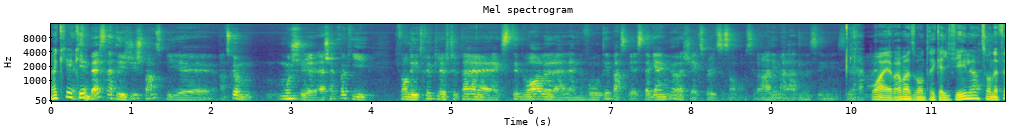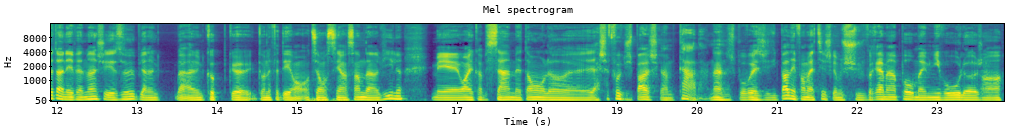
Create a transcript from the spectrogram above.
OK, OK. C'est une belle stratégie, je pense. Puis, euh, en tout cas, moi, je suis, à chaque fois qu'ils font des trucs, là, je suis tout le temps euh, excité de voir la, nouveauté parce que cette gang-là chez Expertise, c'est vraiment des malades. Là. Ouais, il y a vraiment du monde très qualifié. Là. On a fait un événement chez eux, puis il y en a une, ben, une couple qu'on a fait des. On, on s'est ensemble dans la vie. Là. Mais ouais, comme Sam, mettons, là, euh, à chaque fois que je parle, je suis comme tabarnak. Je pourrais, il parle d'informatique, je suis comme je suis vraiment pas au même niveau. Là, genre,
